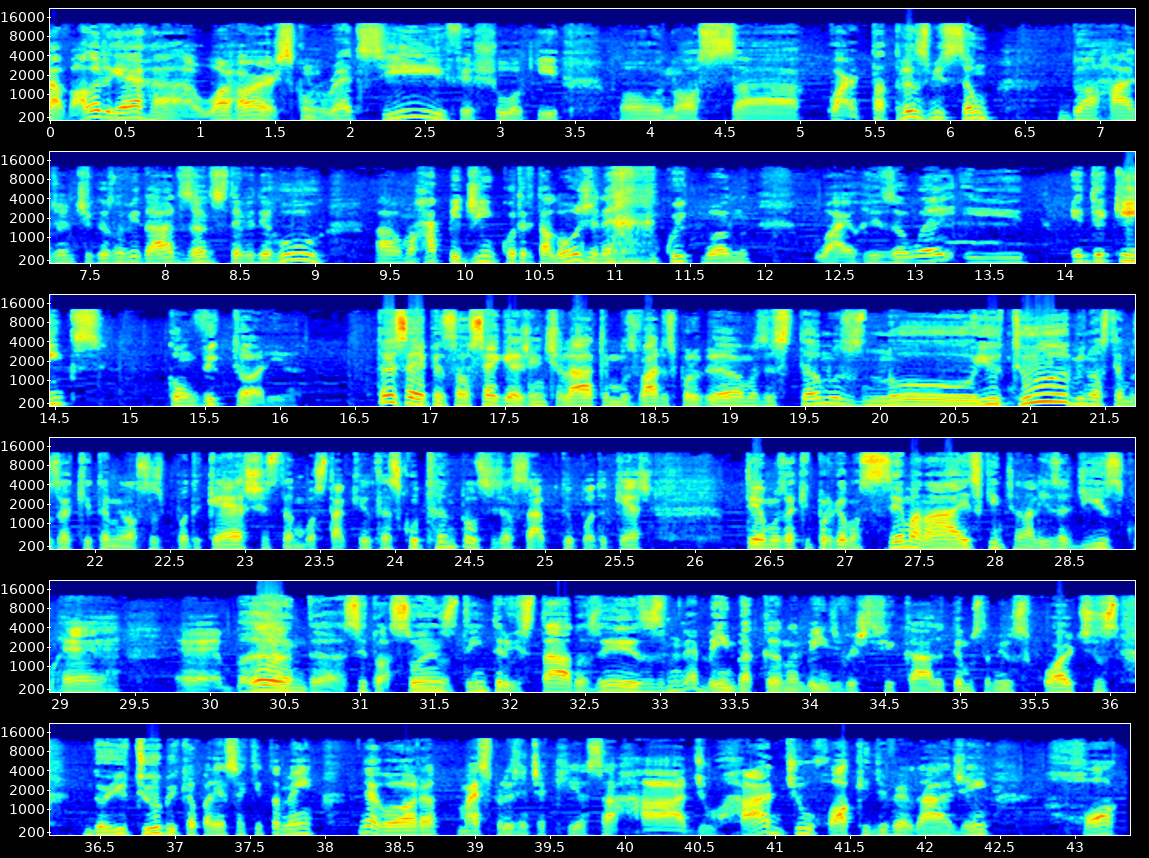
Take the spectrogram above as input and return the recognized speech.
Cavalo de Guerra, War Horse com Red Sea, fechou aqui a nossa quarta transmissão da Rádio Antigas Novidades. Antes teve The Who, ah, uma rapidinha enquanto ele tá longe, né? Quick One While He's Away e, e The Kinks com Victoria. Então é isso aí, pessoal. Segue a gente lá, temos vários programas. Estamos no YouTube, nós temos aqui também nossos podcasts. Então, mostrar aqui, está escutando, então você já sabe que tem podcast. Temos aqui programas semanais que a gente analisa disco, é, é, situações, tem entrevistado às vezes, é bem bacana, bem diversificado. Temos também os cortes do YouTube que aparece aqui também. E agora, mais presente aqui, essa rádio, rádio rock de verdade, hein? Rock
